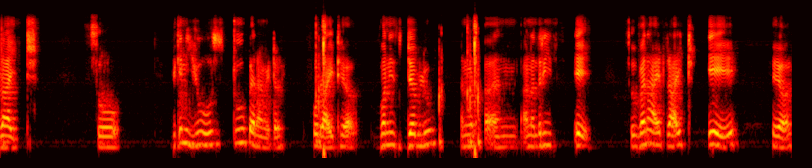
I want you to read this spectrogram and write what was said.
write. So we can use two parameter for write here. One is w and, one, and another is a. So when I write a here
